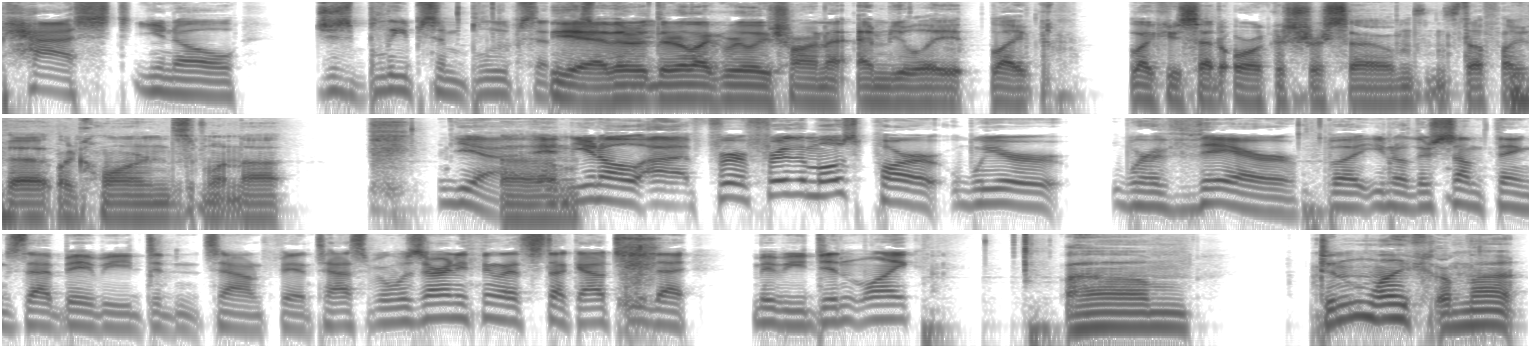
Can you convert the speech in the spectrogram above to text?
past, you know, just bleeps and bloops at Yeah, they're point. they're like really trying to emulate like like you said orchestra sounds and stuff like that, like horns and whatnot. Yeah, Um, and you know, uh, for for the most part, we're we're there, but you know, there's some things that maybe didn't sound fantastic. But was there anything that stuck out to you that maybe you didn't like? Um didn't like I'm not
